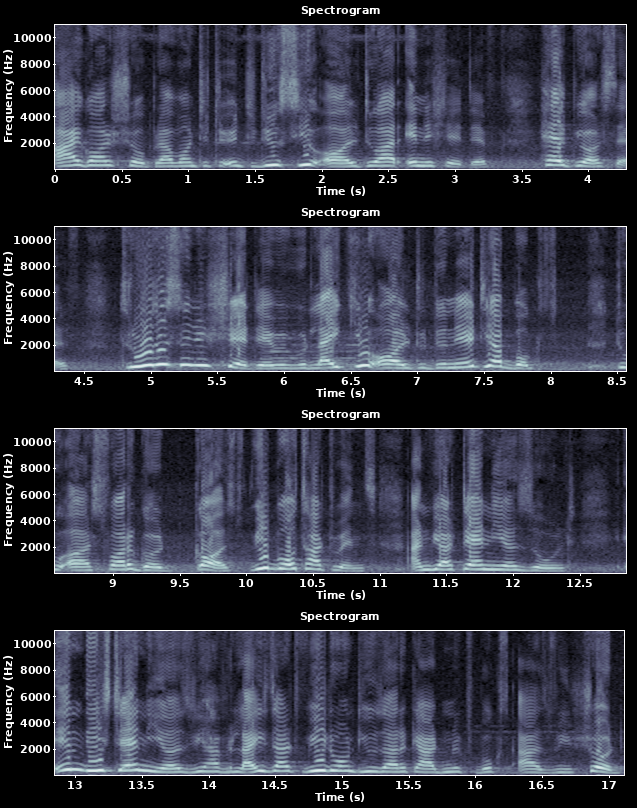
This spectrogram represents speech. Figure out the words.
I, Gaur Chopra, wanted to introduce you all to our initiative, Help Yourself. Through this initiative, we would like you all to donate your books to us for a good cause. We both are twins and we are 10 years old. In these 10 years, we have realized that we don't use our academic books as we should.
